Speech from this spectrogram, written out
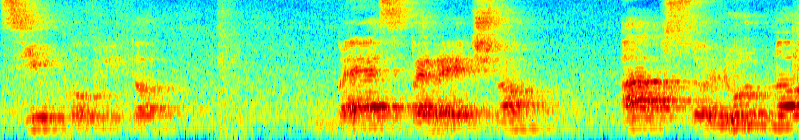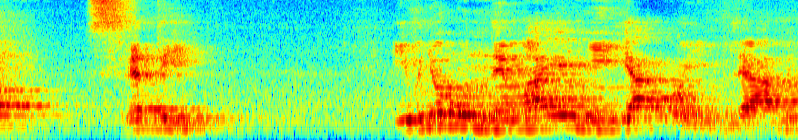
цілковито, безперечно, абсолютно святий. І в ньому немає ніякої плями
